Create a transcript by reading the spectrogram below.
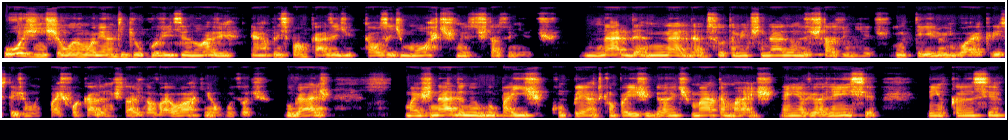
Hoje a gente chegou no momento em que o Covid-19 é a principal causa de, causa de morte nos Estados Unidos. Nada, nada, absolutamente nada nos Estados Unidos inteiro, embora a crise esteja muito mais focada no estado de Nova York e em alguns outros lugares, mas nada no, no país completo, que é um país gigante, mata mais, nem a violência, nem o câncer,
